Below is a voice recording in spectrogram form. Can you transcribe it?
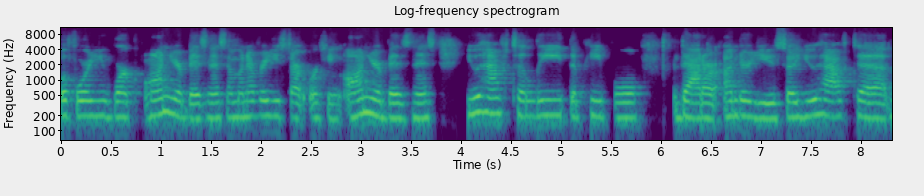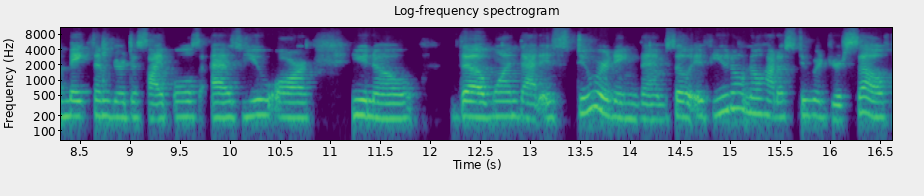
before you work on your business. And whenever you start working on your business, you have to lead the people that are under you. So you have to make them your disciples as you are, you know, the one that is stewarding them. So if you don't know how to steward yourself,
